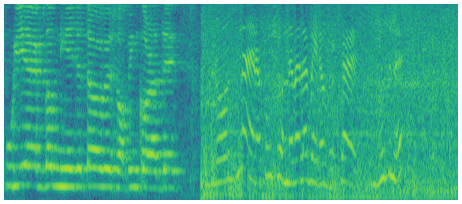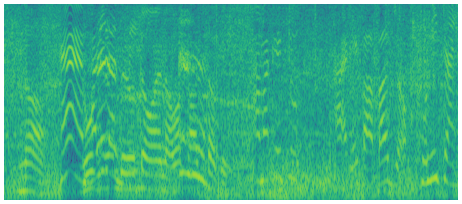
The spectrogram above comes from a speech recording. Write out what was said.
পুড়িয়ে একদম নিয়ে যেতে হবে শপিং করাতে। রোজ না এরকম সন্ধ্যাবেলা বেরোবে সাহেব বুঝলে? না হ্যাঁ, ভালো লাগবে। বেরোতে হয় না আমার কাজ থাকে। আমাকে একটু আরে বাবা যখনই টাইম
